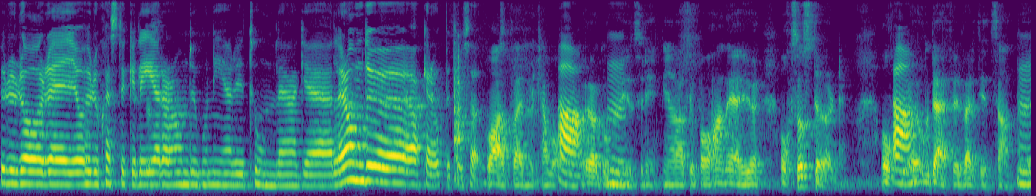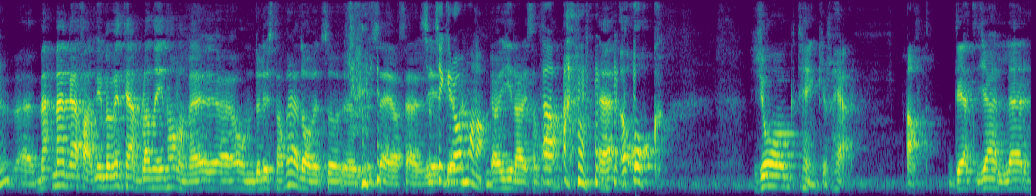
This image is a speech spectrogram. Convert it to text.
hur du rör dig och hur du gestikulerar om du går ner i tonläge eller om du ökar upp ett så. Och allt vad det nu kan vara. Ja, mm. Ögonbrynsrynkningar och alltihopa. Och han är ju också störd. Och, Ja. Mm. och därför väldigt intressant. Men, men i alla fall, vi behöver inte blanda in honom. Eh, Om du lyssnar på det här David så eh, säger jag så här. Så vi- tycker du om honom? Jag gillar dig som fan. Eh, Och jag tänker så här. Att det gäller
